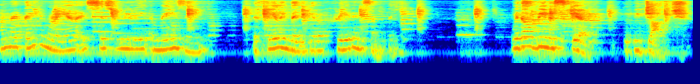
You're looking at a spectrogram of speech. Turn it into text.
I'm like, thank you, Maria. It's just really amazing the feeling that you get of creating something without being scared to be judged.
